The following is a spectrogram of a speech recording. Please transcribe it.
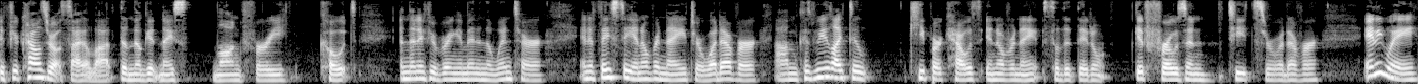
if your cows are outside a lot, then they'll get nice long furry coat. And then if you bring them in in the winter, and if they stay in overnight or whatever, because um, we like to keep our cows in overnight so that they don't get frozen teats or whatever. Anyway,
